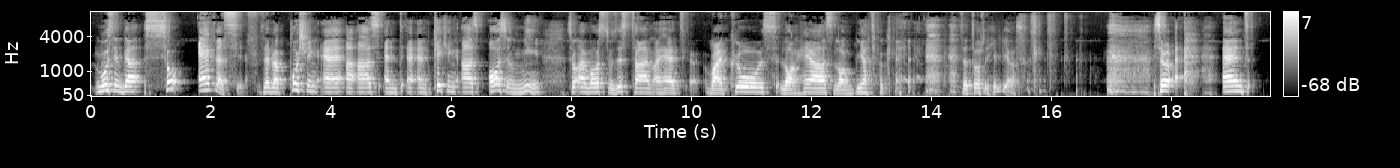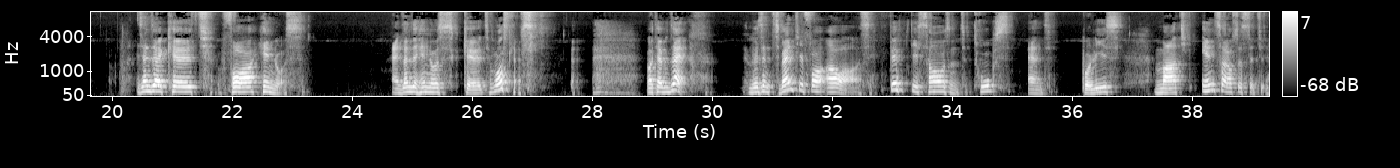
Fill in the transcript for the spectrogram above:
Muslims were so aggressive. They were pushing uh, us and, uh, and kicking us, also me, so I was to this time I had uh, white clothes, long hairs, long beard. Okay, the total hippies. so uh, and then they killed four Hindus, and then the Hindus killed Muslims. what happened then? Within 24 hours, 50,000 troops and police marched inside of the city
